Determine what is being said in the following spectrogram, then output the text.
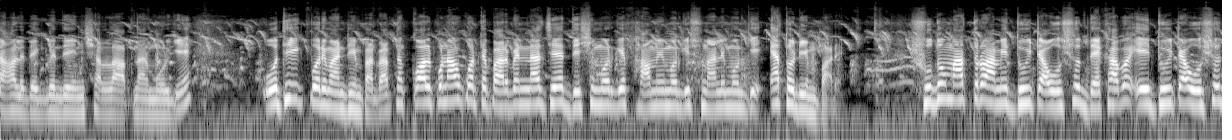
তাহলে দেখবেন যে ইনশাল্লাহ আপনার মুরগি অধিক পরিমাণ ডিম পারবে। আপনি কল্পনাও করতে পারবেন না যে দেশি মুরগি, ফার্মি মুরগি, সোনালী মুরগি এত ডিম পারে। শুধুমাত্র আমি দুইটা ওষুধ দেখাবো। এই দুইটা ওষুধ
